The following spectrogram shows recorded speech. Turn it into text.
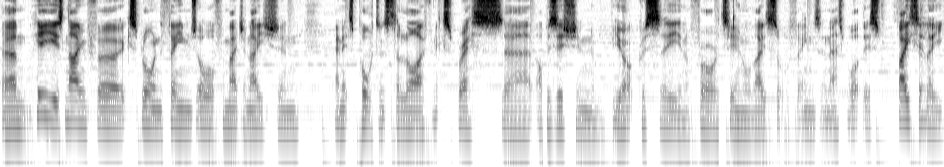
um, he is known for exploring the themes of imagination and its importance to life and express uh, opposition and bureaucracy and authority and all those sort of things. And that's what this basically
